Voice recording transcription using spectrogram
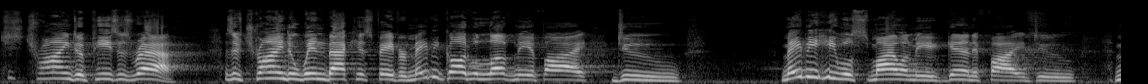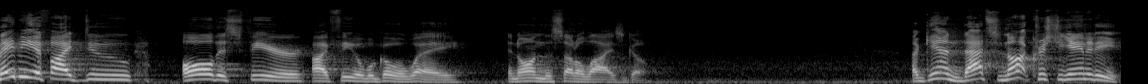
just trying to appease His wrath, as if trying to win back His favor. Maybe God will love me if I do. Maybe He will smile on me again if I do. Maybe if I do, all this fear I feel will go away, and on the subtle lies go. Again, that's not Christianity.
